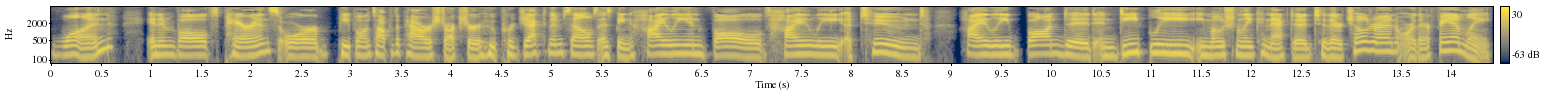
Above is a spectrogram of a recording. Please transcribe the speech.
one, it involves parents or people on top of the power structure who project themselves as being highly involved, highly attuned, highly bonded and deeply emotionally connected to their children or their family.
